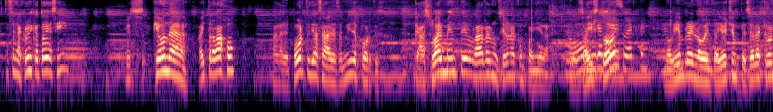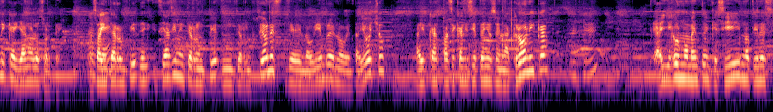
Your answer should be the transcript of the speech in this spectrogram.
¿Estás en la crónica todavía? Sí. Pues, ¿qué onda? ¿Hay trabajo? Para deportes, ya sabes, a mí deportes. Casualmente va a renunciar una compañera. No, Pues ahí mira estoy. qué suerte. Noviembre del 98 empecé la crónica y ya no lo solté. O sea, interrumpí, ya sin interrumpir, interrupciones de noviembre del 98. Ahí pasé casi siete años en la crónica. Ahí llega un momento en que sí, no tienes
